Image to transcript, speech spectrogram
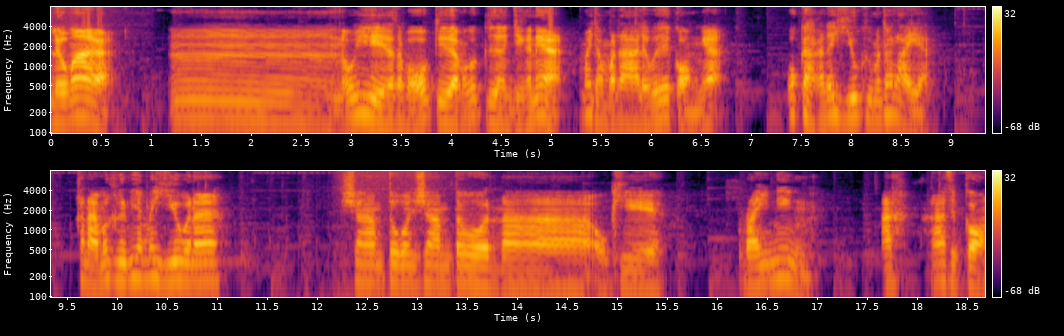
เร็วมากอะ อืมโอ้ยแต่จะบอกว่าเกลือมันก็เกลือจริงๆนะเนี่ย ไม่ธรรมดาเลยเว้ยกล่องเนี้ย โอกาสการได้ฮิวคือมันเท่าไหร่อะ ขนาดเมื่อคืนพี่ยังได้ฮิวนะ ชามโตนชามโตนอ่าโอเค Lightning อะห้าสิบกล่อง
